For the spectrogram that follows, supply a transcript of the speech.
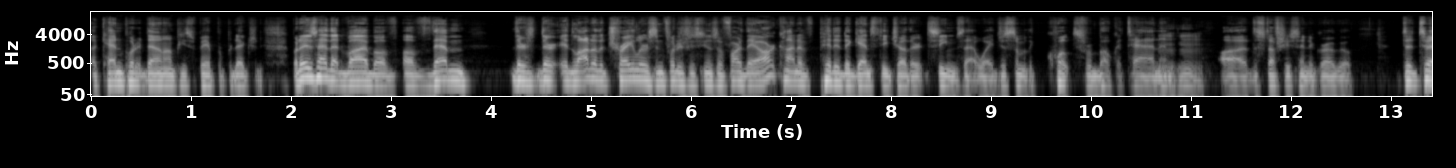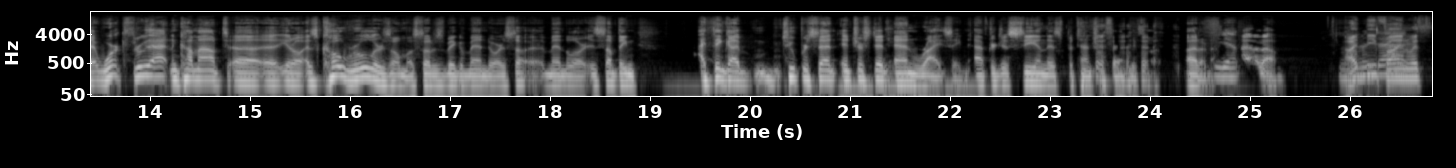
a Ken put it down on a piece of paper prediction, but I just had that vibe of of them. There's there in a lot of the trailers and footage we've seen so far. They are kind of pitted against each other. It seems that way. Just some of the quotes from Bo-Katan and Mhm. uh, the stuff she's saying to Grogu. To, to work through that and come out, uh, uh, you know, as co-rulers almost, so to speak, of Mandalore, so, uh, Mandalore is something I think I'm two percent interested and rising after just seeing this potential family. photo. I don't know. Yep. I don't know. Mom I'd be Dad. fine with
